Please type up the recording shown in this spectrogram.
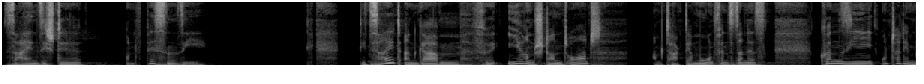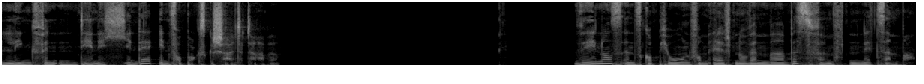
Seien Sie still und wissen Sie. Die Zeitangaben für Ihren Standort am Tag der Mondfinsternis können Sie unter dem Link finden, den ich in der Infobox geschaltet habe. Venus in Skorpion vom 11. November bis 5. Dezember.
